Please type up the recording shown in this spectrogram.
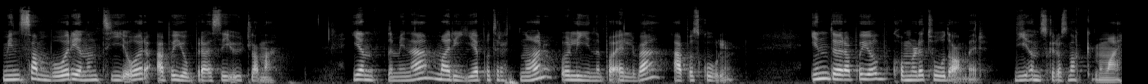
Min samboer gjennom ti år er på jobbreise i utlandet. Jentene mine, Marie på 13 år og Line på 11, er på skolen. Inn døra på jobb kommer det to damer. De ønsker å snakke med meg.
